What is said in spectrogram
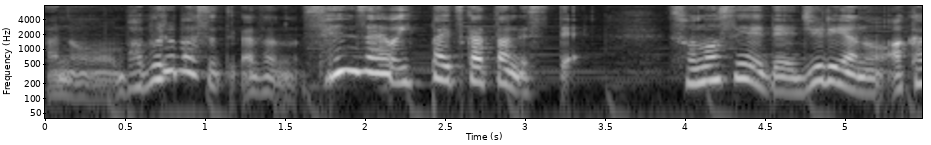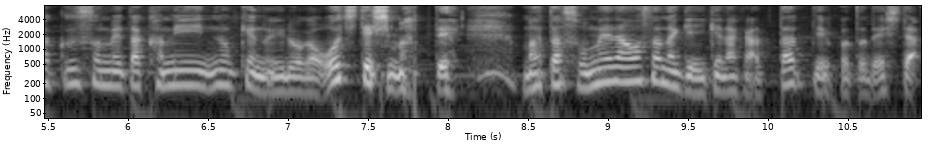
あのバブルバスっていうかその洗剤をいっぱい使ったんですって。そのせいでジュリアの赤く染めた髪の毛の色が落ちてしまって また染め直さなきゃいけなかったっていうことでした。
